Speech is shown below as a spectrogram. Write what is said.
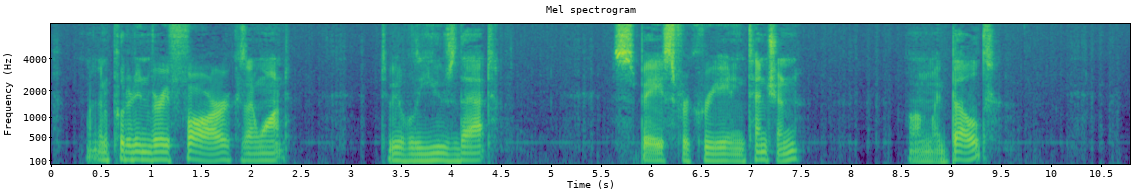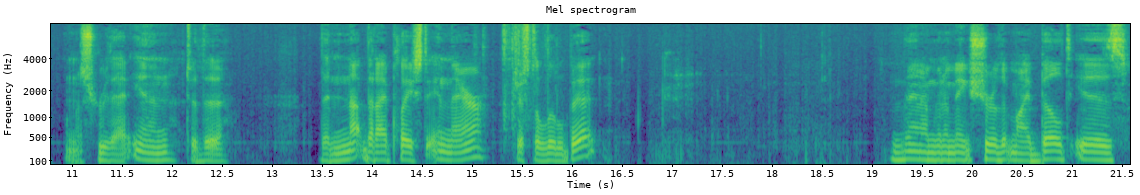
I'm not going to put it in very far because I want to be able to use that space for creating tension on my belt. I'm going to screw that in to the the nut that I placed in there just a little bit. then I'm going to make sure that my belt is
